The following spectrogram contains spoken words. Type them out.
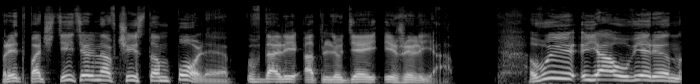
предпочтительно в чистом поле, вдали от людей и жилья. Вы, я уверен,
